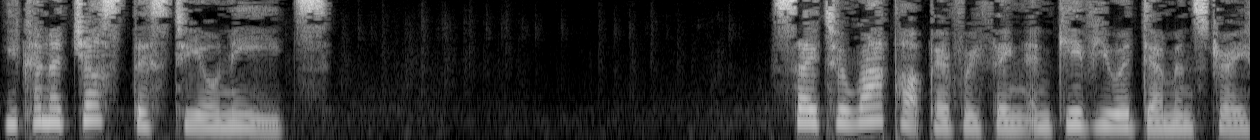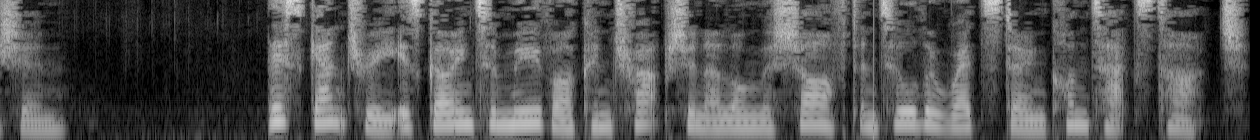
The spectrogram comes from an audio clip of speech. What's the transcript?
you can adjust this to your needs. So to wrap up everything and give you a demonstration. This gantry is going to move our contraption along the shaft until the redstone contacts touch.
